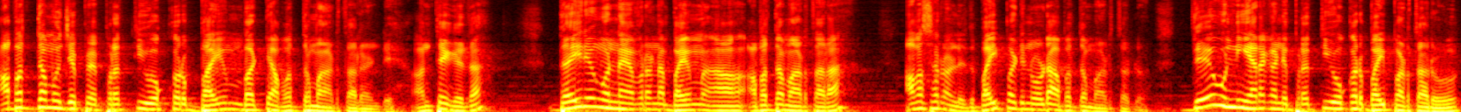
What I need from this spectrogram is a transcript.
అబద్ధము చెప్పే ప్రతి ఒక్కరు భయం బట్టి అబద్ధం ఆడతారండి. అంతే కదా? ధైర్యంగా ఉన్న ఎవరైనా భయం అబద్ధం ఆడతారా? అవసరం లేదు. భయపడినోడు అబద్ధం ఆడతాడు. దేవుణ్ణి ఎరగని ప్రతి ఒక్కరు భయపడతారు.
